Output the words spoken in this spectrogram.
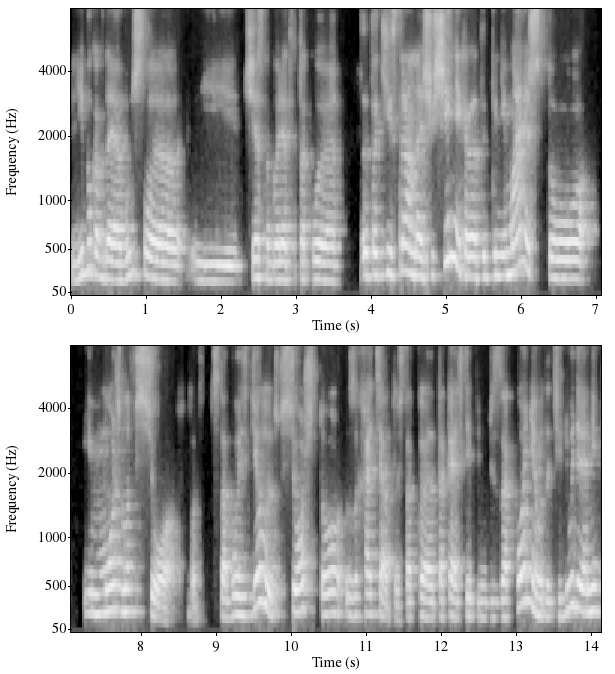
либо когда я вышла, и, честно говоря, это такое такие странные ощущения, когда ты понимаешь, что им можно все. Вот с тобой сделают все, что захотят. То есть такая, такая степень беззакония, вот эти люди, они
